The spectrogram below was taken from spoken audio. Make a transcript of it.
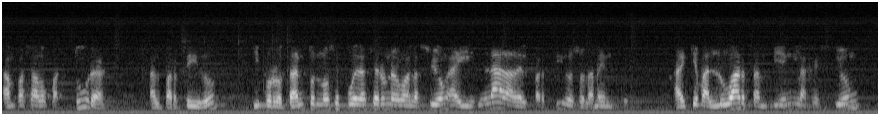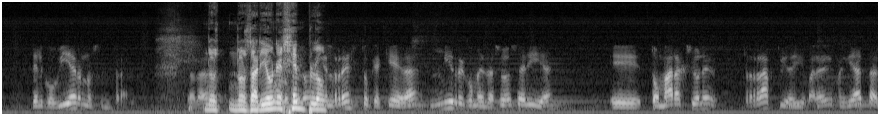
han pasado factura al partido y por lo tanto no se puede hacer una evaluación aislada del partido solamente. Hay que evaluar también la gestión del gobierno central. Nos, daría un ejemplo. El resto que queda, mi recomendación sería eh, tomar acciones rápidas y de manera inmediata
